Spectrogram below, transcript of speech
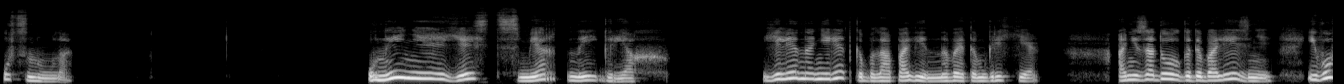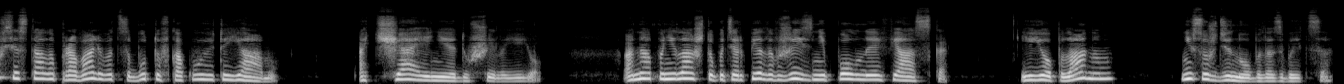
уснула. Уныние есть смертный грех. Елена нередко была повинна в этом грехе, а незадолго до болезни и вовсе стала проваливаться будто в какую-то яму. Отчаяние душило ее. Она поняла, что потерпела в жизни полное фиаско. Ее планам не суждено было сбыться.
